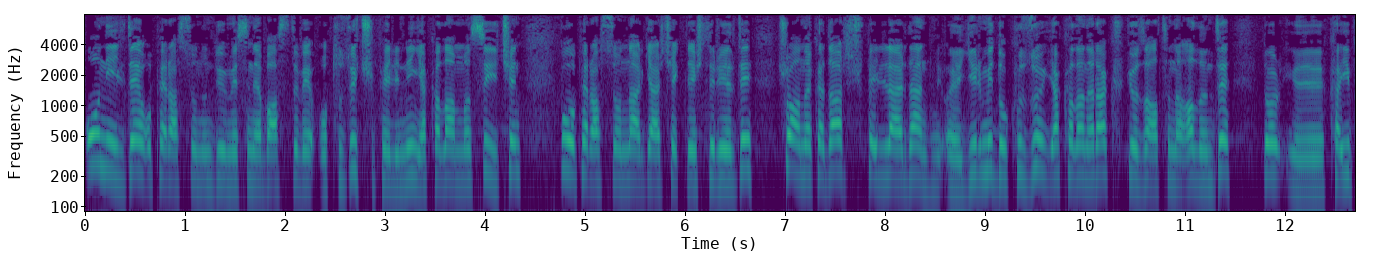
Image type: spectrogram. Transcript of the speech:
10 ilde operasyonun düğmesine bastı ve 33 şüphelinin yakalanması için bu operasyonlar gerçekleştirildi. Şu ana kadar şüphelilerden e, 29'u yakalanarak gözaltına alındı. Dör- e, kayıp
